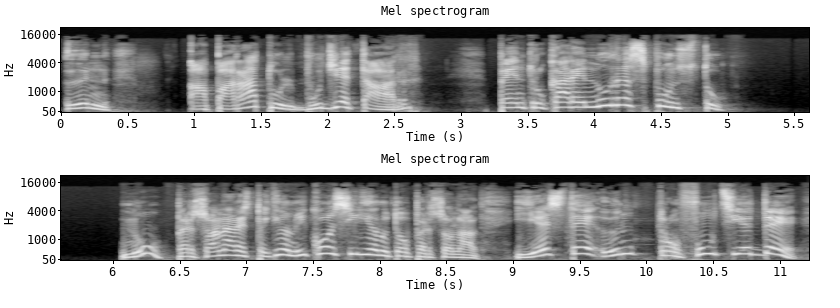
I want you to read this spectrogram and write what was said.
în aparatul bugetar pentru care nu răspunzi tu. Nu, persoana respectivă nu e consilierul tău personal. Este într-o funcție de, uh,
